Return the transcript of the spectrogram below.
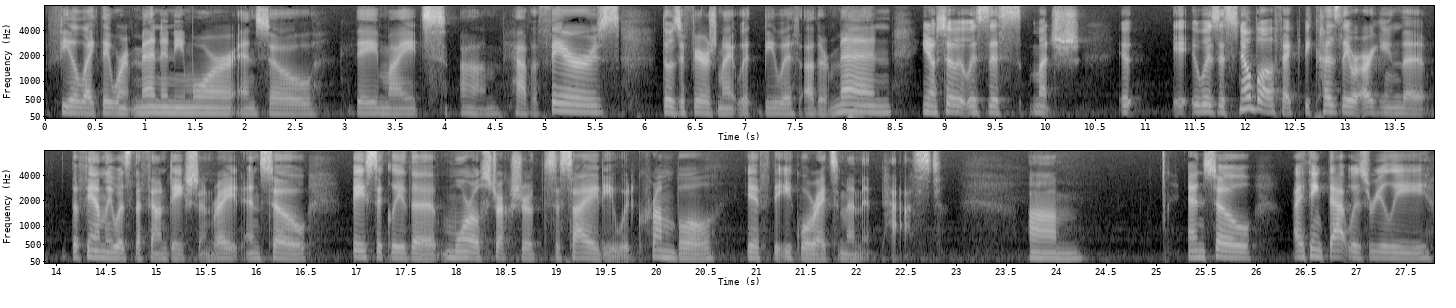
feel like they weren't men anymore, and so they might um, have affairs. Those affairs might be with other men. You know, so it was this much. It, it was a snowball effect because they were arguing that the family was the foundation, right? And so basically the moral structure of society would crumble if the Equal Rights Amendment passed. Um, and so I think that was really,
